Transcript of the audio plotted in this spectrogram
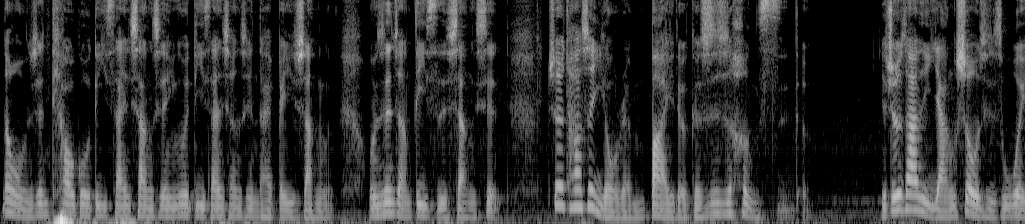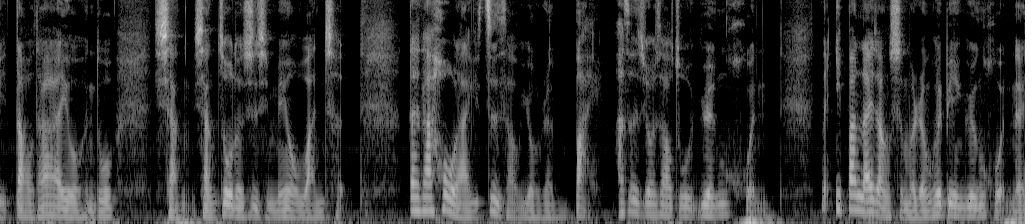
那我们先跳过第三象限，因为第三象限太悲伤了。我们先讲第四象限，就是它是有人拜的，可是是横死的，也就是他的阳寿其实是未到，他还有很多想想做的事情没有完成，但他后来至少有人拜，啊，这就叫做冤魂。那一般来讲，什么人会变冤魂呢？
